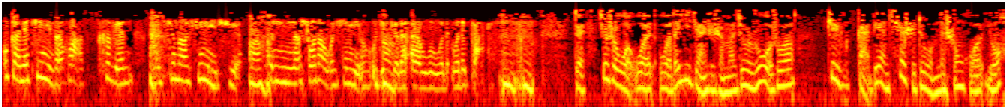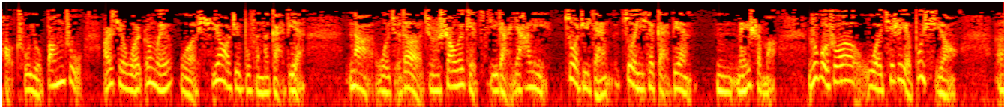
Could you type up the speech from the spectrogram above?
我感觉听你的话特别能听到心里去，嗯你能说到我心里，我就觉得哎，我我得我得改。嗯嗯，对，就是我我我的意见是什么？就是如果说这个改变确实对我们的生活有好处、有帮助，而且我认为我需要这部分的改变，那我觉得就是稍微给自己一点压力，做这件做一些改变，嗯，没什么。如果说我其实也不需要，嗯，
